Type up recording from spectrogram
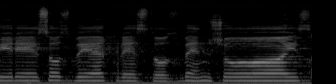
جنيس شيريسوس بخريستوس بن شويس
